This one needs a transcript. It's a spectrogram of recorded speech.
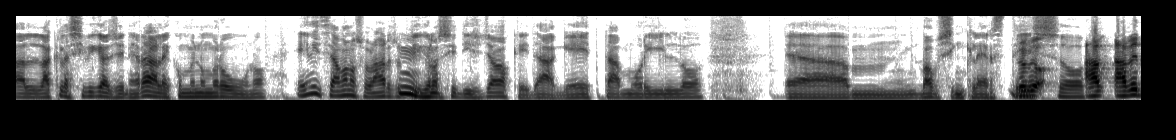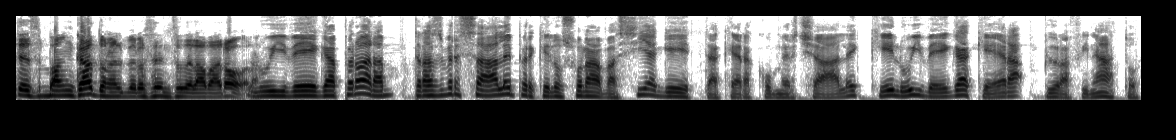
alla classifica generale come numero uno e iniziavano a suonare tutti Mhm. i grossi disc jockey da Guetta, Morillo, ehm, Bob Sinclair stesso. a- avete sbancato nel vero senso della parola. Lui Vega, però era trasversale perché lo suonava sia Guetta che era commerciale che lui Vega che era più raffinato.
